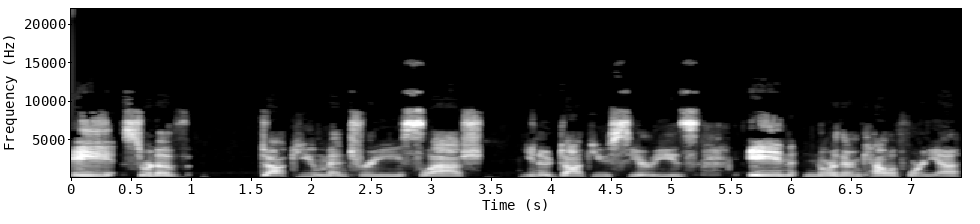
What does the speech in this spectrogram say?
a sort of documentary slash you know docu series in northern california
